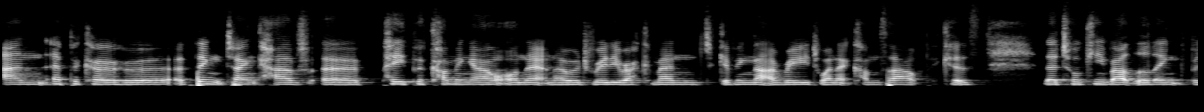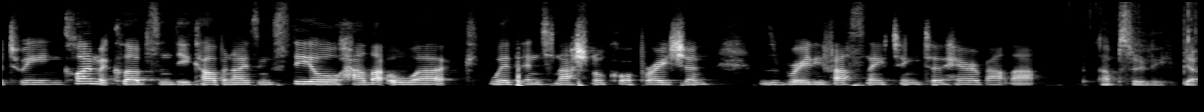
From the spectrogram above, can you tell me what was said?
and EPICO, who are a think tank, have a paper coming out on it, and I would really recommend giving that a read when it comes out because they're talking about the link between climate clubs and decarbonizing steel, how that will work with international cooperation. It was really fascinating to hear about that absolutely. Yeah,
